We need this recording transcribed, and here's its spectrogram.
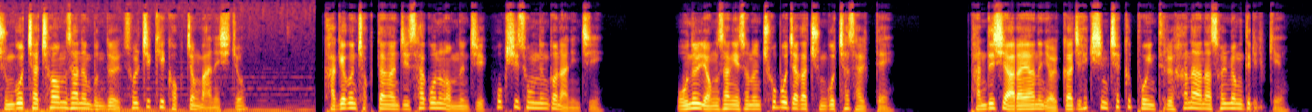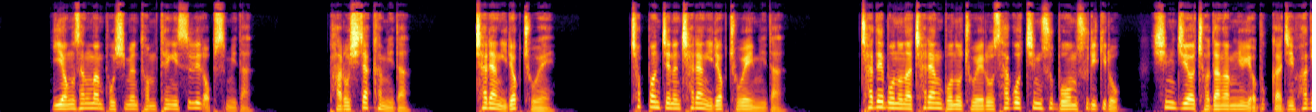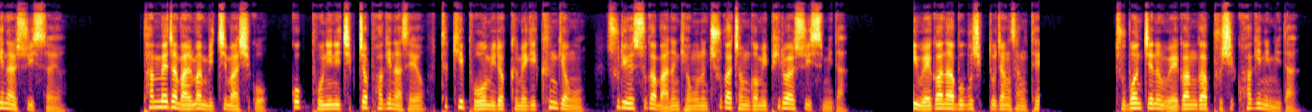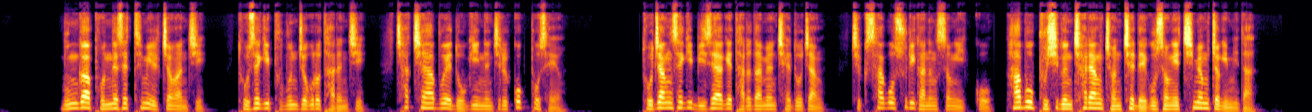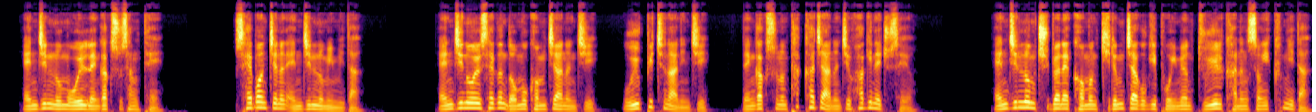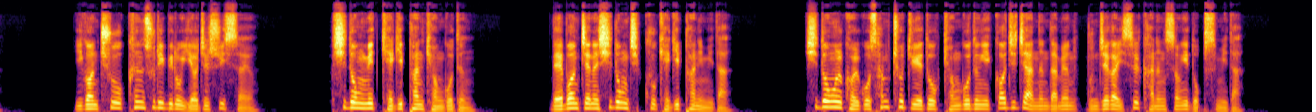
중고차 처음 사는 분들 솔직히 걱정 많으시죠? 가격은 적당한지 사고는 없는지 혹시 속는 건 아닌지. 오늘 영상에서는 초보자가 중고차 살 때 반드시 알아야 하는 10가지 핵심 체크 포인트를 하나하나 설명드릴게요. 이 영상만 보시면 덤탱이 쓸 일 없습니다. 바로 시작합니다. 차량 이력 조회. 첫 번째는 차량 이력 조회입니다. 차대 번호나 차량 번호 조회로 사고 침수 보험 수리 기록, 심지어 저당 압류 여부까지 확인할 수 있어요. 판매자 말만 믿지 마시고 꼭 본인이 직접 확인하세요. 특히 보험 이력 금액이 큰 경우, 수리 횟수가 많은 경우는 추가 점검이 필요할 수 있습니다. 이 외관 하 부 부식 도장 상태. 두 번째는 외관과 부식 확인입니다. 문과 본넷의 틈이 일정한지, 도색이 부분적으로 다른지, 차체 하부에 녹이 있는지를 꼭 보세요. 도장색이 미세하게 다르다면 재도장, 즉 사고 수리 가능성이 있고 하부 부식은 차량 전체 내구성에 치명적입니다. 엔진룸 오일 냉각수 상태. 세 번째는 엔진룸입니다. 엔진 오일 색은 너무 검지 않은지, 우윳빛은 아닌지, 냉각수는 탁하지 않은지 확인해 주세요. 엔진룸 주변에 검은 기름 자국이 보이면 누일 가능성이 큽니다. 이건 추후 큰 수리비로 이어질 수 있어요. 시동 및 계기판 경고 등. 네 번째는 시동 직후 계기판입니다. 시동을 걸고 3초 뒤에도 경고등이 꺼지지 않는다면 문제가 있을 가능성이 높습니다.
